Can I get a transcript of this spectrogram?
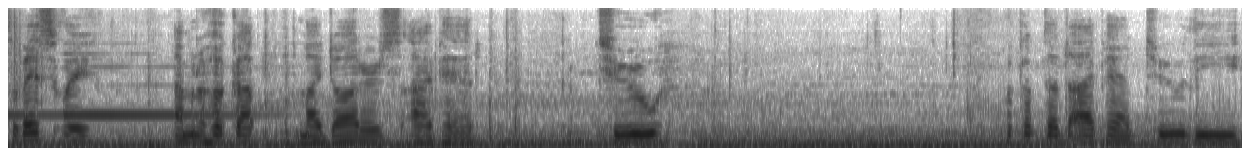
So basically, I'm going to hook up my daughter's iPad to hook up the iPad to the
